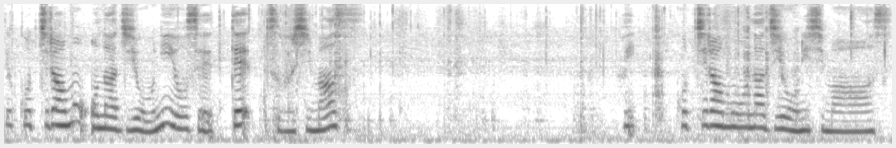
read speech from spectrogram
でこちらも同じように寄せて潰します。はい。こちらも同じようにします。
